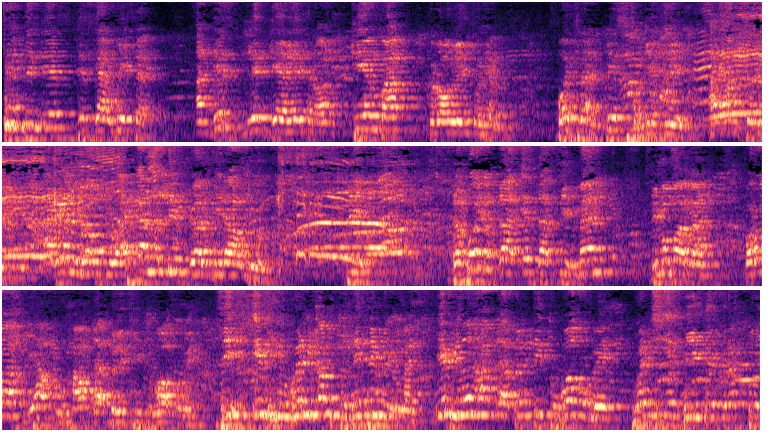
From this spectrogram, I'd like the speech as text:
15 days, this guy waited. And this late girl later on came back crawling to him. Boyfriend, please forgive me. I am sorry. I really love you. I cannot live girl without you. See, the point of that is that see, men, remember man, for us we have to have the ability to walk away. See, if you when it comes to with women, if you don't have the ability to walk away when she is being disrespectful,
